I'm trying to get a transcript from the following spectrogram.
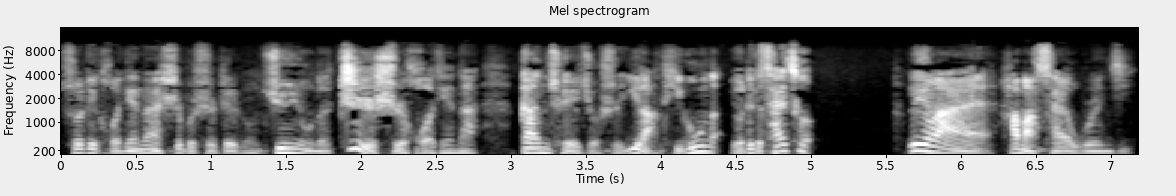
说，这个火箭弹是不是这种军用的制式火箭弹，干脆就是伊朗提供的，有这个猜测。另外，哈马斯还有无人机，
